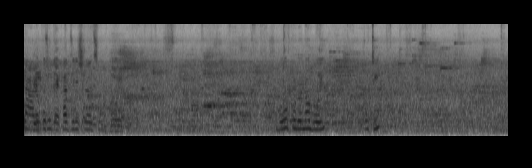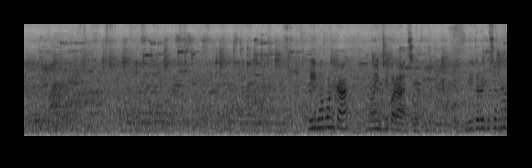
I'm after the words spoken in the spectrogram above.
না আরও কিছু দেখার জিনিস রয়েছে। বহু পুরনো বই, পুঁথি। এই ভবনটা নো এন্ট্রি করা আছে। ভিতরে কিছু এখনও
